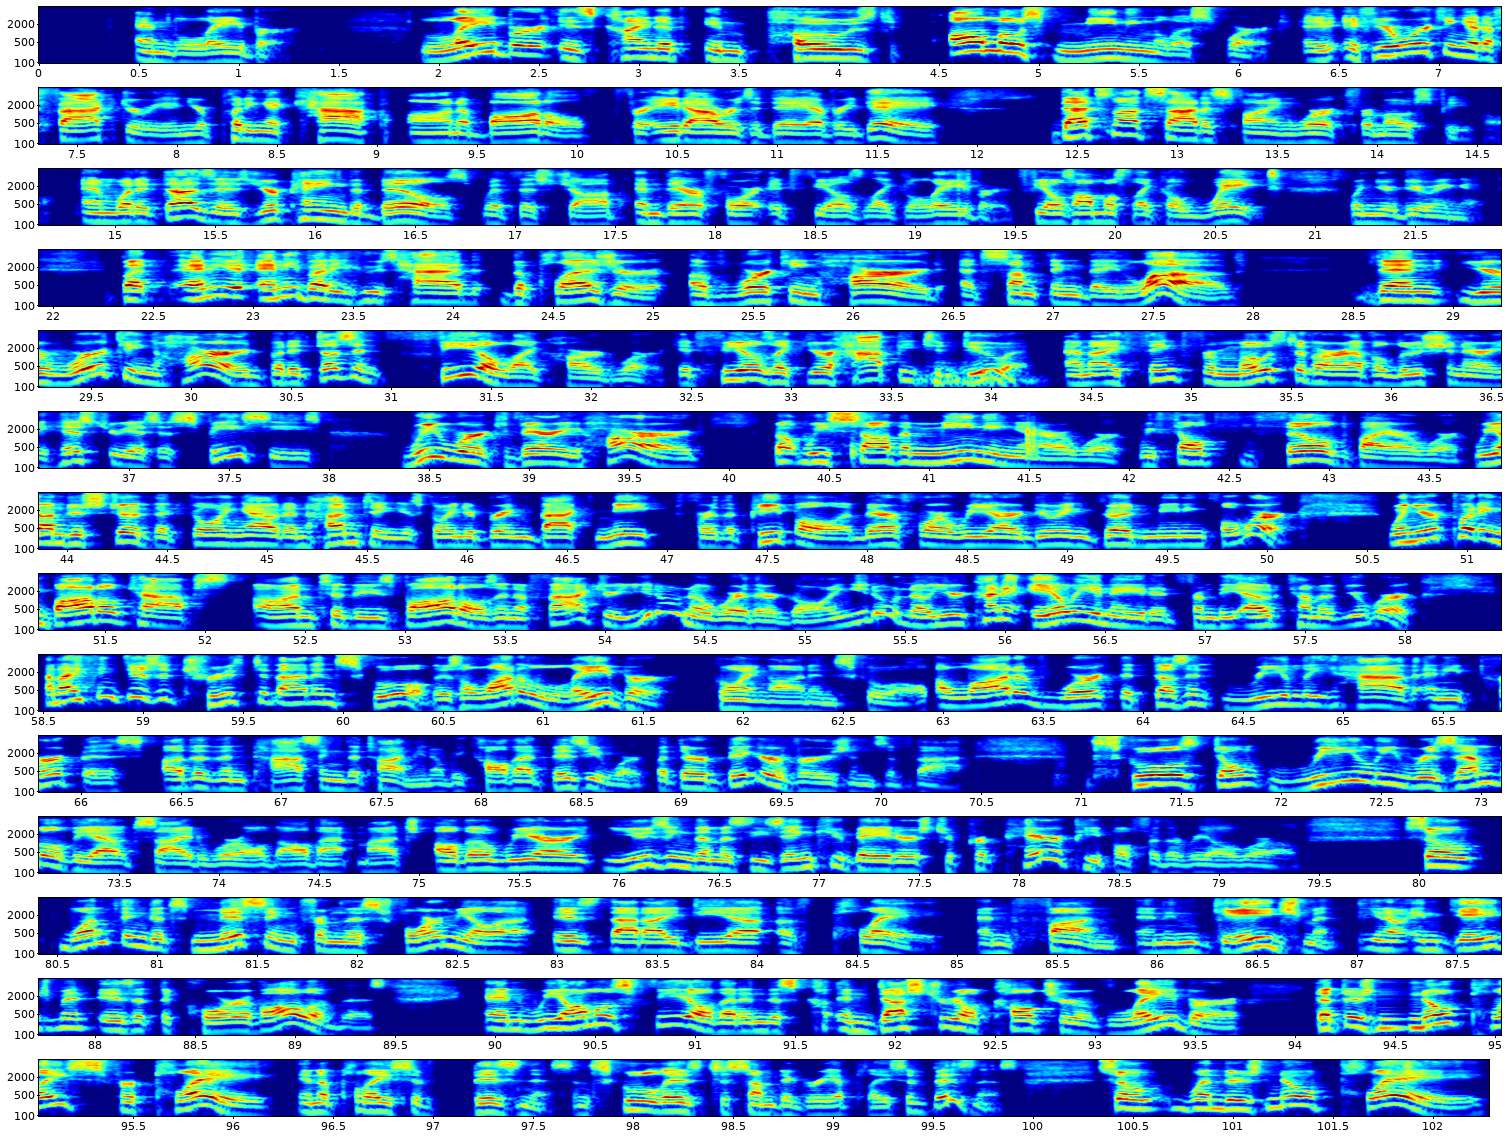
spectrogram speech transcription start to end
and labor. Labor is kind of imposed, almost meaningless work. If you're working at a factory and you're putting a cap on a bottle for eight hours a day every day, that's not satisfying work for most people. And what it does is you're paying the bills with this job, and therefore it feels like labor. It feels almost like a weight when you're doing it but any anybody who's had the pleasure of working hard at something they love then you're working hard but it doesn't feel like hard work it feels like you're happy to do it and i think for most of our evolutionary history as a species we worked very hard but we saw the meaning in our work. We felt fulfilled by our work. We understood that going out and hunting is going to bring back meat for the people, and therefore we are doing good, meaningful work when you're putting bottle caps onto these bottles in a factory, you don't know where they're going. You don't know. You're kind of alienated from the outcome of your work. And I think there's a truth to that in school. There's a lot of labor going on in school, a lot of work that doesn't really have any purpose other than passing the time. You know, we call that busy work, but there are bigger versions of that. Schools don't really resemble the outside world all that much, although we are using them as these incubators to prepare people for the real world. So, one thing that's missing from this formula is that idea of play and fun and engagement. You know, engagement is at the core of all of this. And we almost feel that in this industrial culture of labor, that there's no place for play in a place of business. And school is to some degree a place of business. So when there's no play,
